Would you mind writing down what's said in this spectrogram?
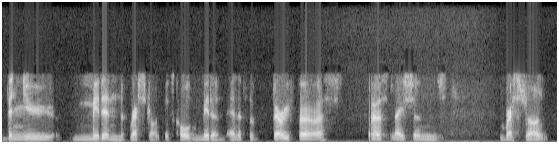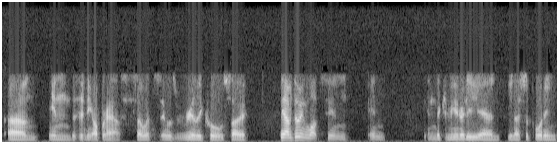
the new Midden restaurant. It's called Midden, and it's the very first First Nations restaurant um, in the Sydney Opera House. So it's it was really cool. So yeah, I'm doing lots in in in the community and you know supporting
